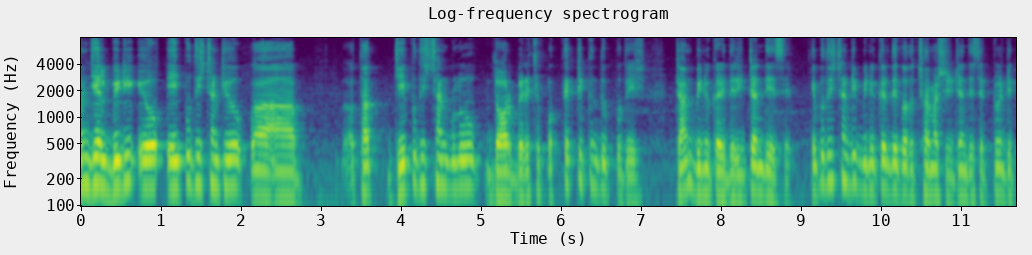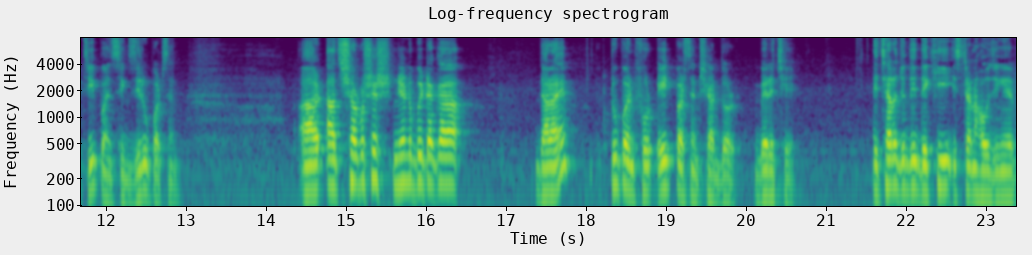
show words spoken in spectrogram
এমজিএল বিডি। এই প্রতিষ্ঠানটিও অর্থাৎ যে প্রতিষ্ঠানগুলো দর বেড়েছে, প্রত্যেকটি কিন্তু প্রতিষ্ঠান বিনিয়োগকারীদের রিটার্ন দিয়েছে। এই প্রতিষ্ঠানটি বিনিয়োগকারীদের গত ছয় মাসে রিটার্ন দিয়েছে twenty three point six zero percent আর আজ সর্বশেষ নিরানব্বই টাকা দাঁড়ায় two point four eight percent share দর বেড়েছে। এছাড়া যদি দেখি ইস্টার্ন হাউজিংয়ের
